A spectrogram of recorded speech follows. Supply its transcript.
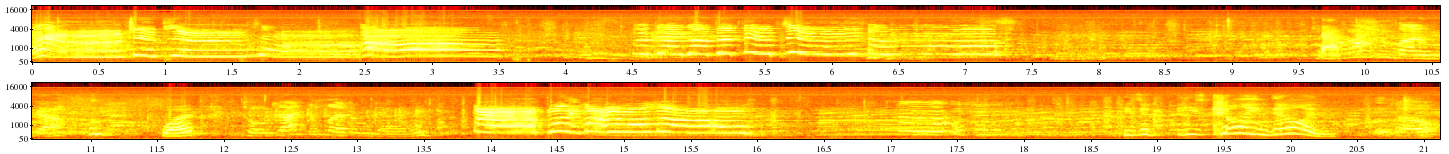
Ah, Tipsons! Ah! I got the Tipsons! Told I could let him go. What? Told you I could let him go. Ah, bite my mama! He's a he's killing Dylan. So,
